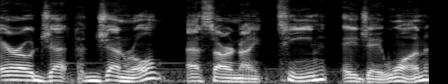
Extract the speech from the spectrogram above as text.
Aerojet General SR-19 AJ-1,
